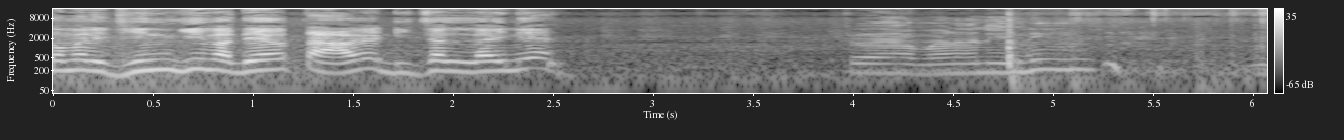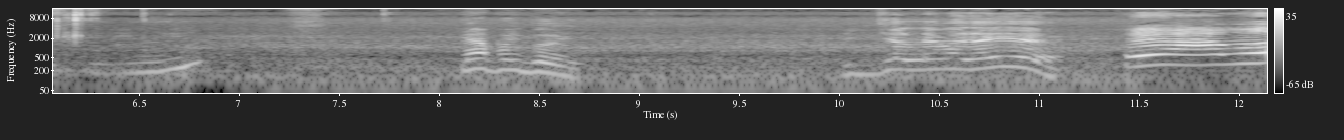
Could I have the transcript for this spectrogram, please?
અમારી જિંદગીમાં દેવતા આવે ડીઝલ લઈને. ક્યાં પડી ગઈ? ડીઝલ લેવા જઈએ. એ આવો!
